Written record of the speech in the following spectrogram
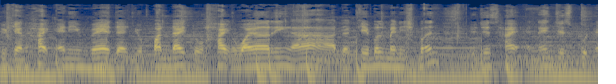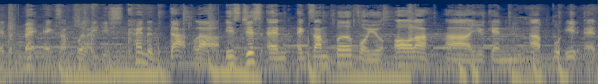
You can hide anywhere that you pandai to hide wiring, uh, the cable management. You just hide and then just put at the back. Example like this. Kind of dark lah. It's just an example for you all lah. Uh, you can uh, put it at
